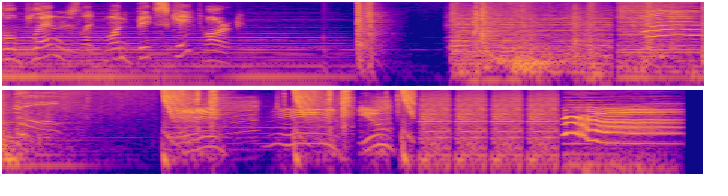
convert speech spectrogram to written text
This whole planet is like one big skate park. Eh? Eh? You?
